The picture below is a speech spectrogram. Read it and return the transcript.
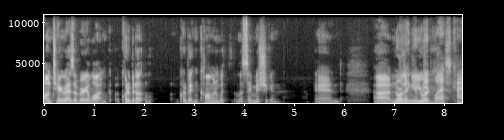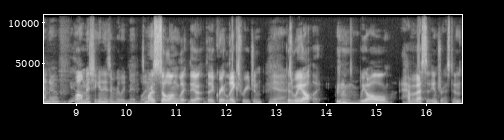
Ontario has a very lot, quite a bit of, quite a bit in common with, let's say, Michigan and uh, northern Like New York. Midwest, kind of. Well, Michigan isn't really Midwest. It's more so along the uh, the Great Lakes region. Yeah. because we all we all have a vested interest, and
